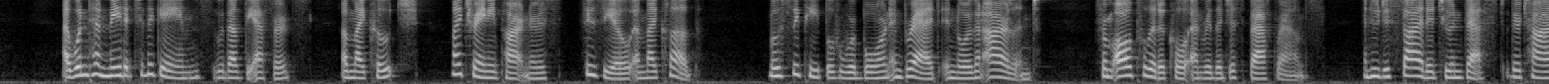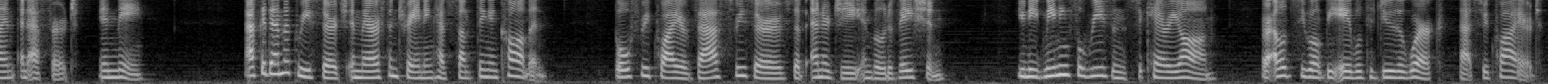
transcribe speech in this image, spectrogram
I wouldn't have made it to the Games without the efforts of my coach, my training partners, physio, and my club. Mostly people who were born and bred in Northern Ireland, from all political and religious backgrounds, and who decided to invest their time and effort in me. Academic research and marathon training have something in common. Both require vast reserves of energy and motivation. You need meaningful reasons to carry on, or else you won't be able to do the work that's required.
